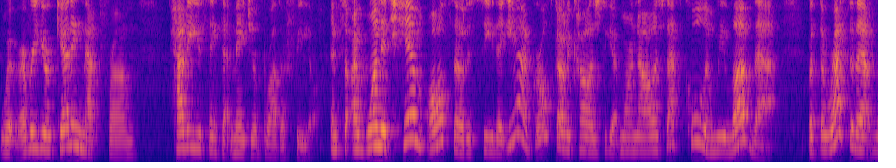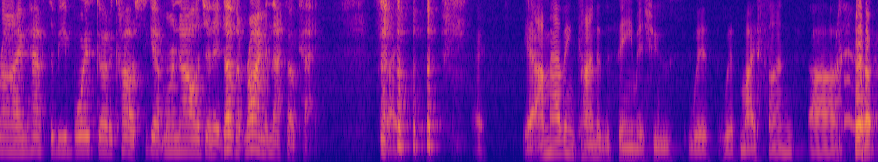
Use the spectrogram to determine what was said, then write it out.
wherever you're getting that from, how do you think that made your brother feel? And so I wanted him also to see that, yeah, girls go to college to get more knowledge. That's cool. And we love that. But the rest of that rhyme has to be boys go to college to get more knowledge and it doesn't rhyme and that's okay. So right. right. Yeah, I'm having kind of the same issues with with my sons. Uh,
